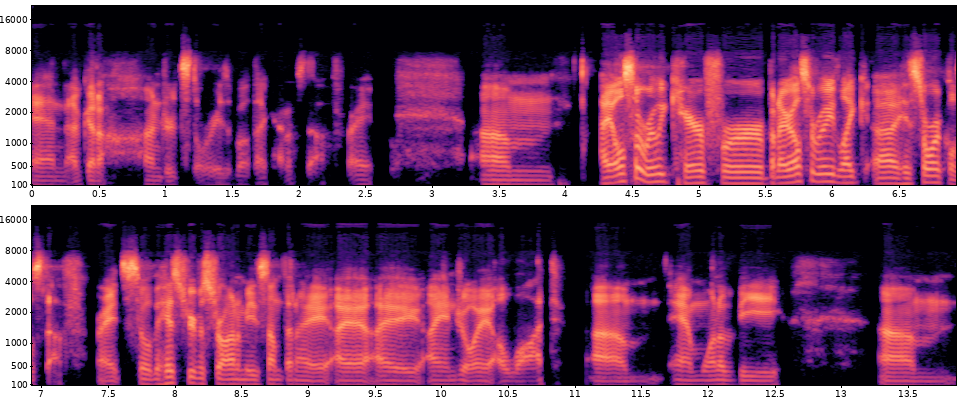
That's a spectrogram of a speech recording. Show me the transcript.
And I've got a hundred stories about that kind of stuff, right? Um, I also really care for, but I also really like uh, historical stuff, right? So the history of astronomy is something I I, I enjoy a lot, um, and one of the um,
